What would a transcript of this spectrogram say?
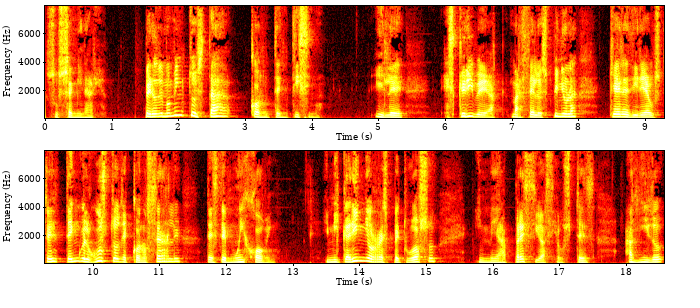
su seminario. Pero de momento está contentísimo y le escribe a Marcelo Espínola ¿Qué le diré a usted? Tengo el gusto de conocerle desde muy joven, y mi cariño respetuoso y mi aprecio hacia usted han ido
